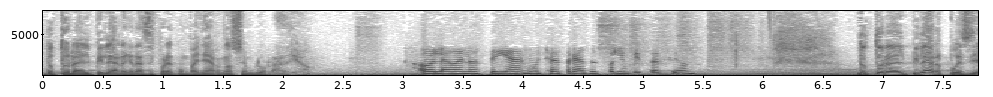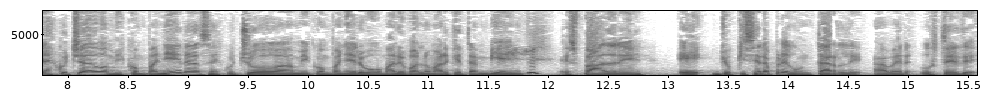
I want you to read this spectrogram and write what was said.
Doctora del Pilar, gracias por acompañarnos en Blue Radio. Hola, buenos días. Muchas gracias por la invitación. Doctora del Pilar, pues ya he escuchado a mis compañeras, escuchó a mi compañero Hugo Mario Palomar, que también es padre. Eh, yo quisiera preguntarle, a ver, ¿usted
